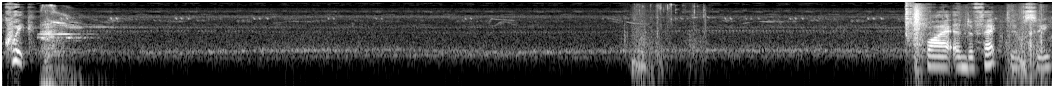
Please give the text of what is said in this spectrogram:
Quick! Quiet and effective, see?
